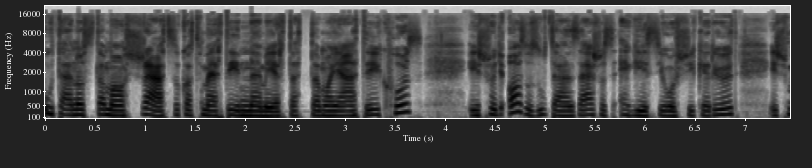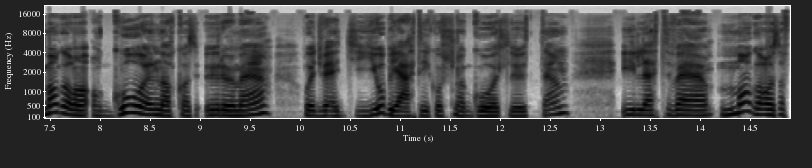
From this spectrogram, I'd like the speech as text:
utánoztam a srácokat, mert én nem értettem a játékhoz, és hogy az az utánzás az egész jól sikerült, és maga a gólnak az öröme, hogy egy jobb játékosnak gólt lőttem, illetve maga az a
